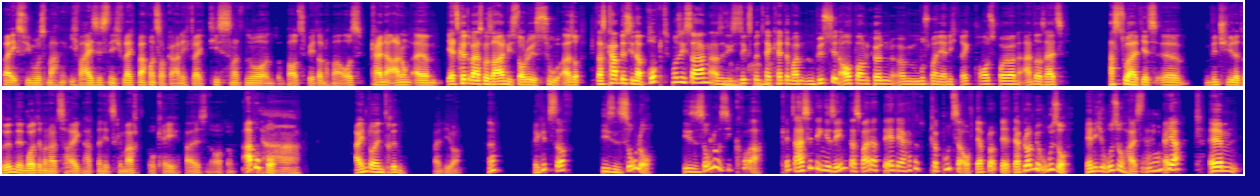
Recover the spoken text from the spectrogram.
bei Extremus machen. Ich weiß es nicht. Vielleicht macht man es auch gar nicht. Vielleicht teast man es nur und baut es später nochmal aus. Keine Ahnung. Ähm, jetzt könnte man erstmal sagen, die Story ist zu. Also, das kam ein bisschen abrupt, muss ich sagen. Also, die Six-Man-Tag hätte man ein bisschen aufbauen können. Ähm, muss man ja nicht direkt rausfeuern. Andererseits hast du halt jetzt äh, Vinci wieder drin. Den wollte man halt zeigen. Hat man jetzt gemacht. Okay, alles in Ordnung. Apropos, ja. ein neuen drin, mein Lieber. Ne? Da es doch diesen Solo diesen Solo Sikoa. Kennst, hast du den gesehen? Das war der, der hat die Kapuze auf. Der blonde, der blonde Uso, der nicht Uso heißt. Ja, ja. ja. Ähm,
